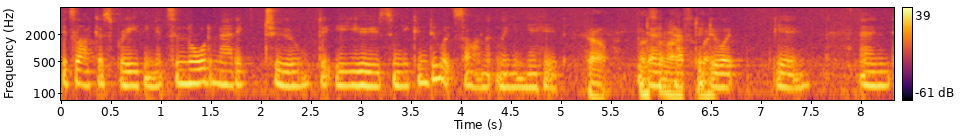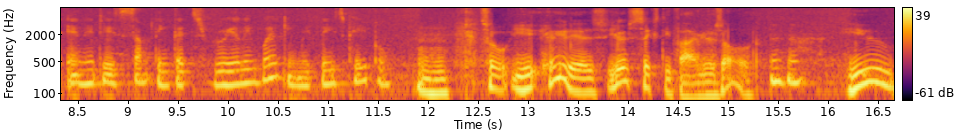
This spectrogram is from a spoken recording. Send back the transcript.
It's like us breathing. It's an automatic tool that you use, and you can do it silently in your head. Yeah. You don't have to do it. Yeah. And and it is something that's really working with these people. So you, here it is. You're 65 years old. Mm-hmm. You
